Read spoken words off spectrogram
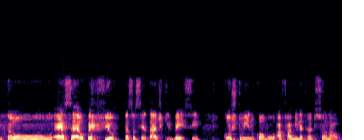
Então, esse é o perfil da sociedade que veio se constituindo como a família tradicional.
